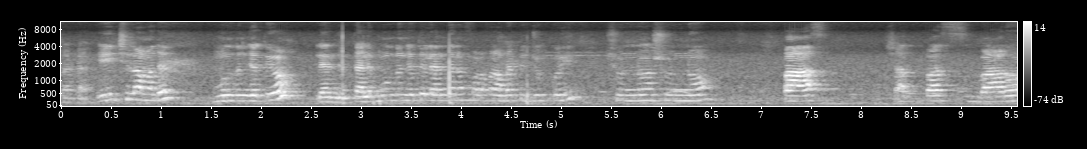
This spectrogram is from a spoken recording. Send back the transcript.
টাকা। এই ছিল আমাদের মূলধন জাতীয় লেনদেন। তাহলে মূলধন জাতীয় লেনদেনের ফলাফল আমরা একটু যোগ করি। শূন্য শূন্য পাঁচ সাত পাঁচ বারো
